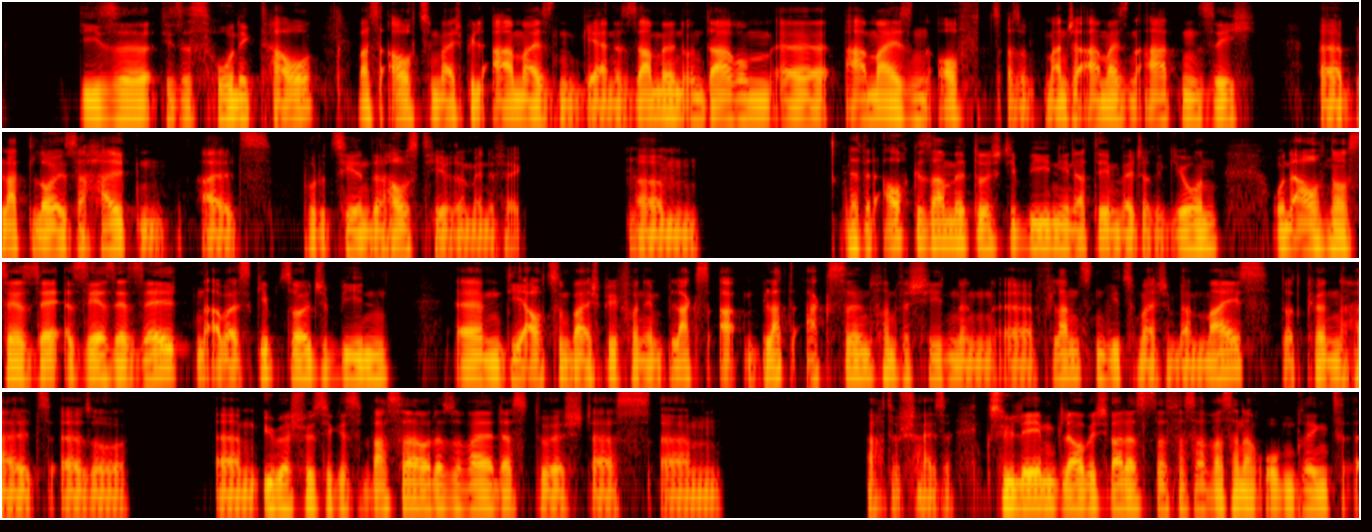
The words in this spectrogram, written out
diese, dieses Honigtau, was auch zum Beispiel Ameisen gerne sammeln und darum äh, Ameisen oft, also manche Ameisenarten sich äh, Blattläuse halten als produzierende Haustiere im Endeffekt. Mhm. Ähm, das wird auch gesammelt durch die Bienen, je nachdem welche Region. Und auch noch sehr, sehr, sehr, sehr selten, aber es gibt solche Bienen, ähm, die auch zum Beispiel von den Blacks, äh, Blattachseln von verschiedenen äh, Pflanzen, wie zum Beispiel beim Mais, dort können halt äh, so ähm, überschüssiges Wasser oder so weiter, das durch das, ähm, ach du Scheiße, Xylem, glaube ich, war das, das was Wasser nach oben bringt.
